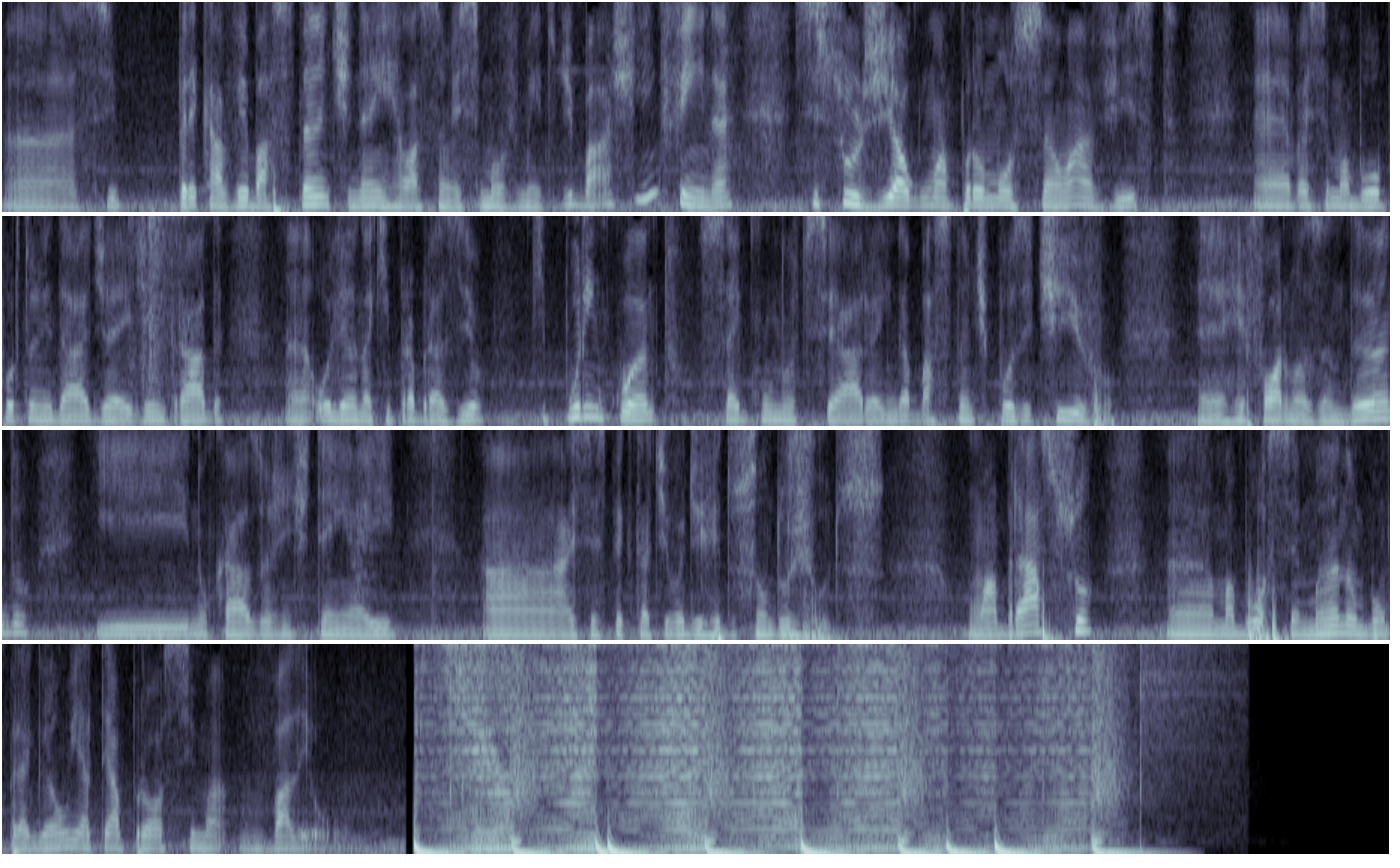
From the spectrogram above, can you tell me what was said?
ah, se precaver bastante né, em relação a esse movimento de baixa. Enfim, né, se surgir alguma promoção à vista, é, vai ser uma boa oportunidade aí de entrada, é, olhando aqui para o Brasil, que por enquanto segue com um noticiário ainda bastante positivo. É, reformas andando e no caso a gente tem aí a, essa expectativa de redução dos juros. Um abraço, é, uma boa semana, um bom pregão e até a próxima. Valeu!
